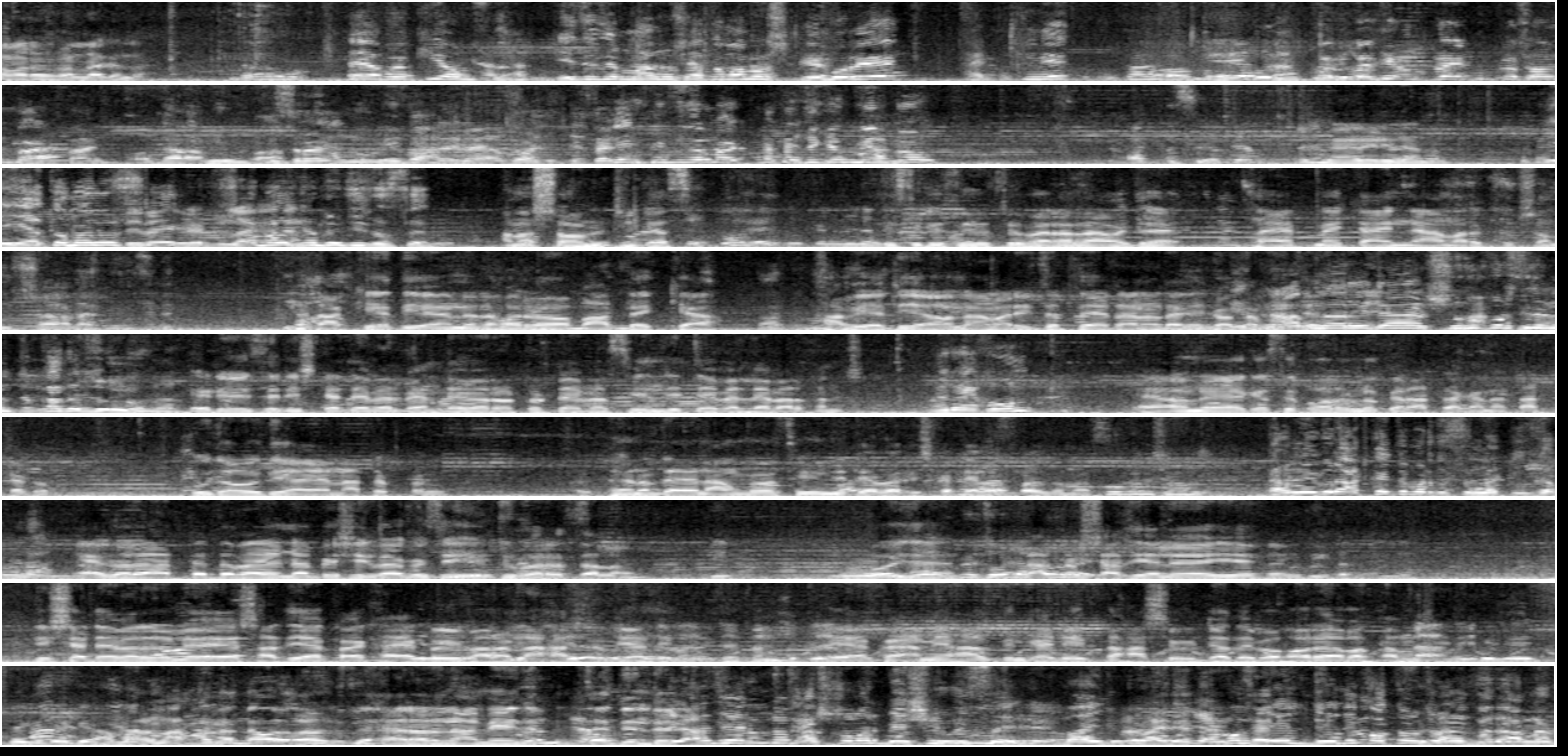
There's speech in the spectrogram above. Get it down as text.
আমার আর ভালো লাগে না। এই আপনার কি অবস্থা? এই যে যে মানুষ এত মানুষ এ করে আপনি হ্যাঁ রেডি যান। এই এত মানুষ আমার সব ঠিক আছে। কিছু কিছু ইউটিউবাররা ওই যে লাইফ নাই টাইম না আমার খুব সমস্যা তাকিয়ে দিয়ে হর বাদ দেখা ভাবিয়ে দিয়ে না আমার ইজ্জতে কথা আপনার এটা শুরু করছিলেন কাদের জন্য? এটি হচ্ছে rickshaw driver van driver auto driver CNG driver labour function. আর এখন? এখন হয়ে গেছে বড় লোকের আট টাকা না টাটকা কথা বুঝা বুঝি আয়া নাটক করে। এখন দেখেন আমরা সিএনজি ড্রাইভার রিক্সা ড্রাইভার পাঁচজন আছে। এখন এগুলো আটকাইতে পারতেছেন না কি কারণে? এগুলো আটকাতে পারি না বেশিরভাগ হচ্ছে ইউটিউবারের জ্বালা। ওই যে নাটক সাজিয়ে লয়ে রিক্সা ড্রাইভার হলে সাজিয়া কয় খায় কই ভাড়া না হাসি দিয়া দিল আমি হাল তিন খাই দিয়ে একটু হাসি উঠা দেবে। হরে আবার খাম না? আমার মাথা তো। এর আমি যে সেদিন ধরে কাস্টমার বেশি হয়েছে ভাই এখন তেল ডেলি কত টাকা করে আপনার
